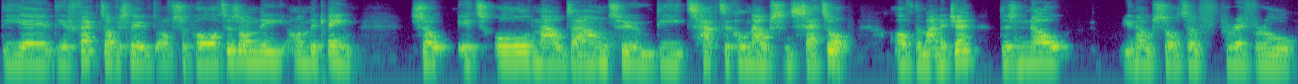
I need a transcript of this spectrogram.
the uh, the effect, obviously, of supporters on the on the game. So it's all now down to the tactical nous and setup of the manager. There's no, you know, sort of peripheral,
